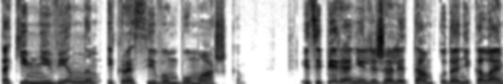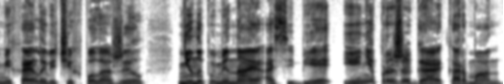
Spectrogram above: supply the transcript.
таким невинным и красивым бумажкам. И теперь они лежали там, куда Николай Михайлович их положил, не напоминая о себе и не прожигая карман.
